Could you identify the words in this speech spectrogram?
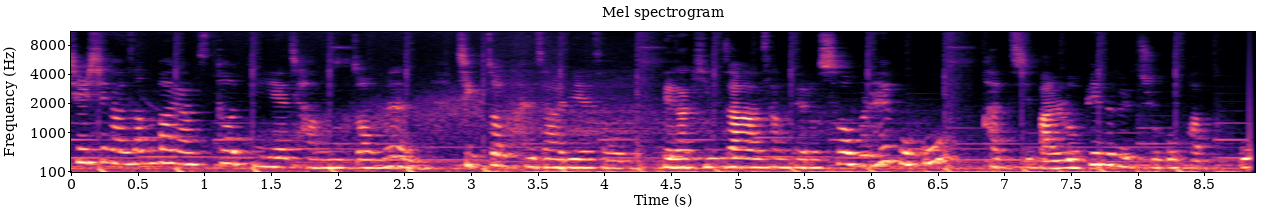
실시간 쌍방향 스터디의 장점은 직접 그 자리에서 내가 긴장한 상태로 수업을 해보고 같이 말로 피드백 주고 받고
